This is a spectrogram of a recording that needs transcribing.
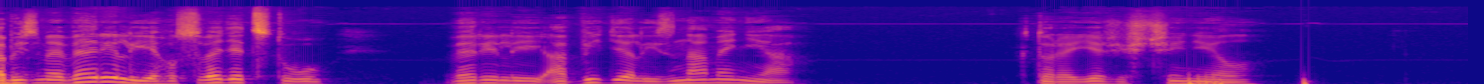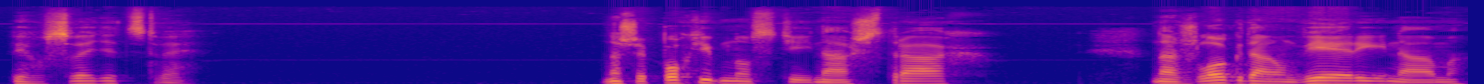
aby sme verili jeho svedectvu, verili a videli znamenia, ktoré Ježiš činil v jeho svedectve. Naše pochybnosti, náš strach, náš lockdown viery nám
